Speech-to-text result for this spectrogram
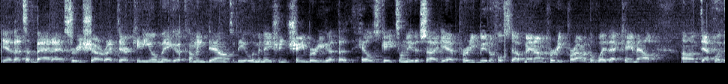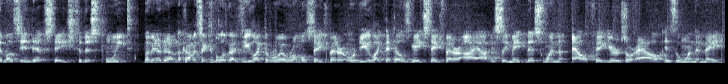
Yeah, that's a badassery shot right there. Kenny Omega coming down to the Elimination Chamber. You got the Hell's Gates on either side. Yeah, pretty beautiful stuff, man. I'm pretty proud of the way that came out. Um, definitely the most in-depth stage to this point. Let me know down in the comment section below, guys. Do you like the Royal Rumble stage better or do you like the Hell's Gate stage better? I obviously made this one. Al Figures or Al is the one that made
